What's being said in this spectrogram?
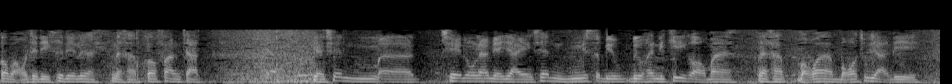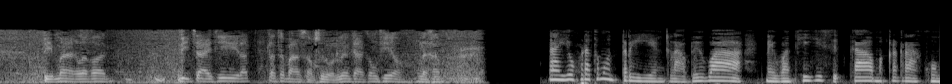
ก็หวังว่าจะดีขึ้นเรื่อยๆนะครับ ก็ฟังจากอย่างเช่นเชนโรงแรมใหญ่ๆ อย่างเช่นมิสเตอร์บิลบิลไฮนิกี้ก็ออกมานะครับ บอกว่าบอกว่าทุกอย่างดีดีมากแล้วก็ดีใจที่รัฐรัฐบาลสนับสนุนเรื่องการท่องเที่ยวนะครับายกรัฐมนตรียังกล่าวด้วยว่า ในวันที่ 29 มกราคม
